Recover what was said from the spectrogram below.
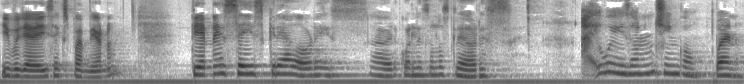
Y pues ya de ahí se expandió, ¿no? Tiene seis creadores. A ver, ¿cuáles son los creadores? Ay, güey, son un chingo. Bueno,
